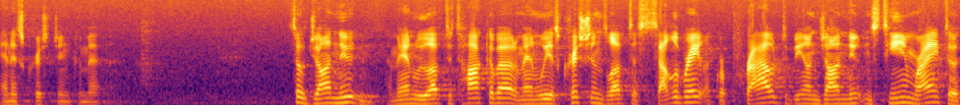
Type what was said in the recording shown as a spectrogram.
and his Christian commitment. So, John Newton, a man we love to talk about, a man we as Christians love to celebrate, like we're proud to be on John Newton's team, right? To,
